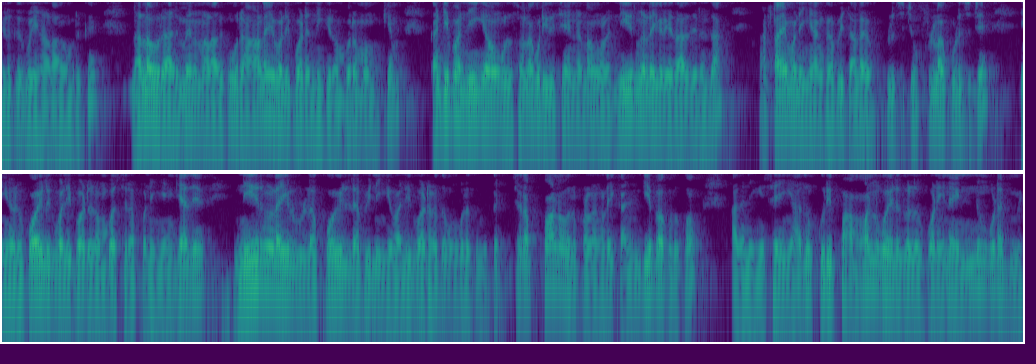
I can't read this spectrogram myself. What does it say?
எடுக்கக்கூடிய நாளாகவும் இருக்குது நல்ல ஒரு அருமையான நாளாக இருக்கும். ஒரு ஆலய வழிபாடு இன்றைக்கி ரொம்ப ரொம்ப முக்கியம். கண்டிப்பாக நீங்கள் அவங்களுக்கு சொல்லக்கூடிய விஷயம் என்னென்னா உங்களோட நீர்நிலைகள் ஏதாவது இருந்தால் கட்டாயமாக நீங்கள் அங்கே போய் தலை குளிச்சுட்டு ஃபுல்லாக குளிச்சுட்டு நீங்கள் ஒரு கோயிலுக்கு வழிபாடு ரொம்ப சிறப்பு. நீங்கள் எங்கேயாவது நீர்நிலைகள் உள்ள கோயிலில் போய் நீங்கள் வழிபடுறது உங்களுக்கு மிக சிறப்பான ஒரு பலன்களை கண்டிப்பாக கொடுக்கும். அதை நீங்கள் செய்யுங்க. அதுவும் குறிப்பாக அம்மன் கோயில்களுக்கு போனீங்கன்னா இன்னும் கூட மே-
